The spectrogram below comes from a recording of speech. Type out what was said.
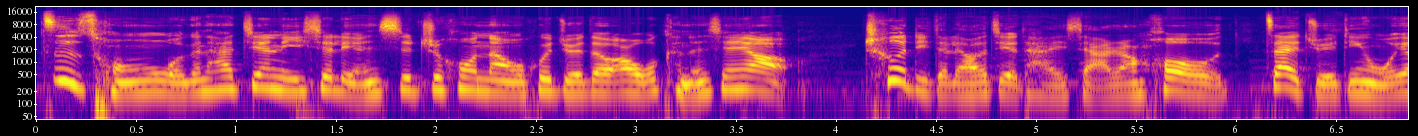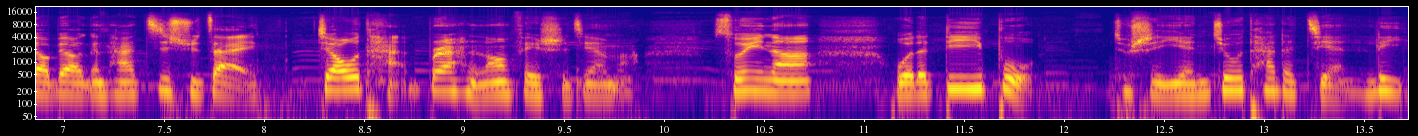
自从我跟他建立一些联系之后呢，我会觉得哦，我可能先要彻底的了解他一下，然后再决定我要不要跟他继续再交谈，不然很浪费时间嘛。所以呢，我的第一步就是研究他的简历。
